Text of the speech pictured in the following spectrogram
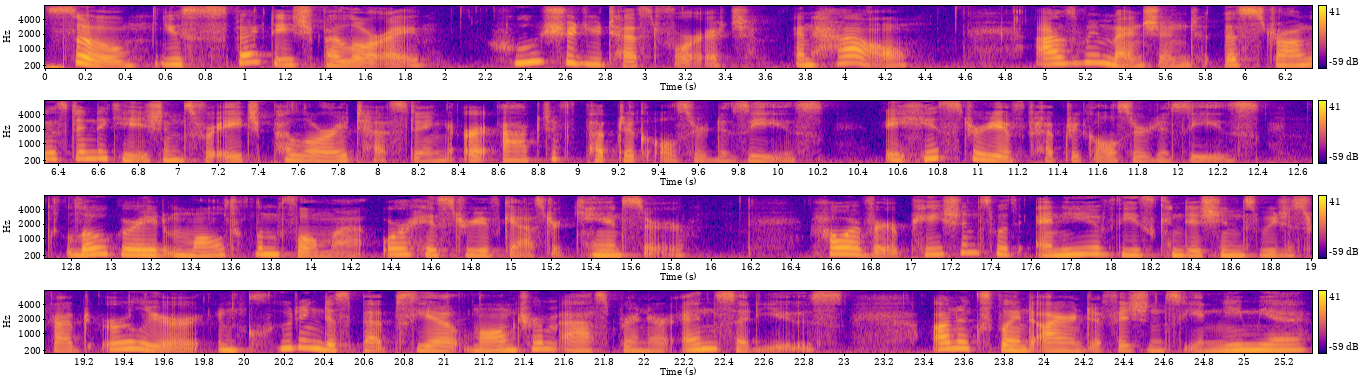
So, you suspect H. pylori. Who should you test for it, and how? As we mentioned, the strongest indications for H. pylori testing are active peptic ulcer disease, a history of peptic ulcer disease, low grade malt lymphoma, or history of gastric cancer. However, patients with any of these conditions we described earlier, including dyspepsia, long term aspirin or NSAID use, unexplained iron deficiency anemia,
